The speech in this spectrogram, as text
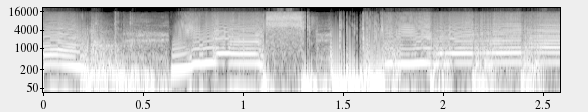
Oh, yes! Yes!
